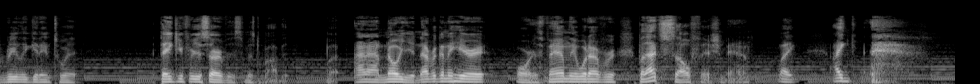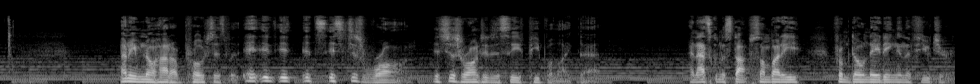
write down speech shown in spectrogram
really get into it, thank you for your service, Mr. Bobbitt. But and I know you're never gonna hear it or his family or whatever, but that's selfish, man. Like I I don't even know how to approach this, but it, it, it, it's it's just wrong. It's just wrong to deceive people like that, and that's going to stop somebody from donating in the future.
